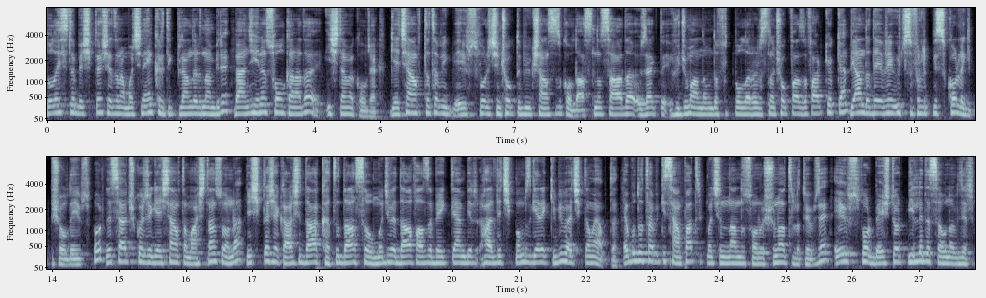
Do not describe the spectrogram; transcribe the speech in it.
Dolayısıyla Beşiktaş adına maçın en kritik planlarından biri bence yine sol kanada işlemek olacak. Geçen hafta tabii Eyüpspor için çok da büyük şanssızlık oldu. Aslında sahada özellikle hücum anlamında futbollar arasında çok fazla fark yokken bir anda devreye 3-0'lık bir skorla gitmiş oldu Eyüpspor. Ve Selçuk Hoca geçen hafta maçtan sonra Beşiktaş'a karşı daha katı, daha savunmacı ve daha fazla bekleyen bir halde çıkmamız gerek gibi bir açıklama yaptı. E bu da tabii ki St. Patrick maçından da sonra şunu hatırlatıyor bize. Eyüpspor 5-4-1 ile de savunabilir.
